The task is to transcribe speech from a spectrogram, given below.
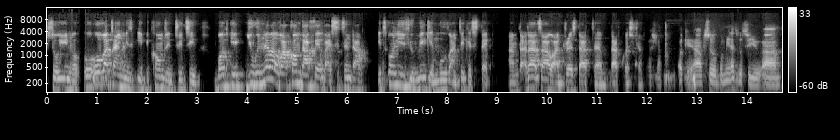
So, you know, over time it becomes intuitive. But it, you will never overcome that fear by sitting down. It's only if you make a move and take a step. Um, that, that's how I address that um, that question. Okay, um, so Bunmi, let's go to you. Um,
